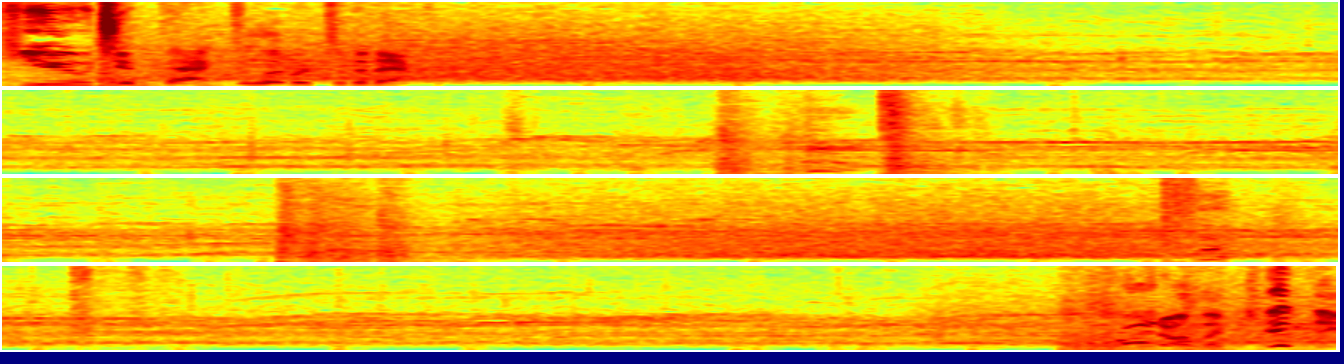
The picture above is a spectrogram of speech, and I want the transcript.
Huge impact delivered to the neck. Right on the kidneys.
